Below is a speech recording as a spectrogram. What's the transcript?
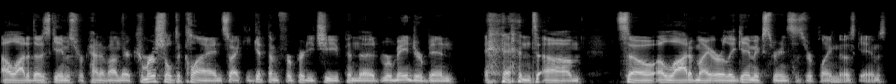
a lot of those games were kind of on their commercial decline. So I could get them for pretty cheap in the remainder bin. And, um, so a lot of my early game experiences were playing those games.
